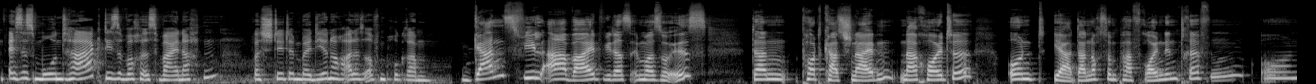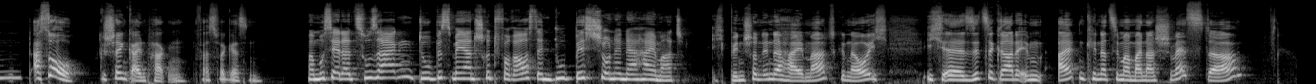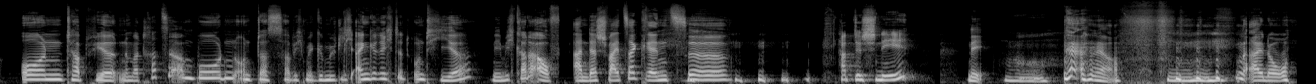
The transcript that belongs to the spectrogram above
es ist Montag, diese Woche ist Weihnachten. Was steht denn bei dir noch alles auf dem Programm? Ganz viel Arbeit, wie das immer so ist. Dann Podcast schneiden nach heute und ja, dann noch so ein paar Freundinnen treffen und ach so, Geschenk einpacken. Fast vergessen. Man muss ja dazu sagen, du bist mir ja einen Schritt voraus, denn du bist schon in der Heimat. Ich bin schon in der Heimat, genau. Ich, ich äh, sitze gerade im alten Kinderzimmer meiner Schwester und habe hier eine Matratze am Boden und das habe ich mir gemütlich eingerichtet und hier nehme ich gerade auf an der Schweizer Grenze. Habt ihr Schnee? Nee. Oh. ja. I know.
